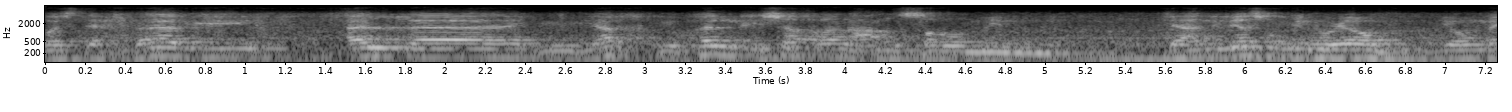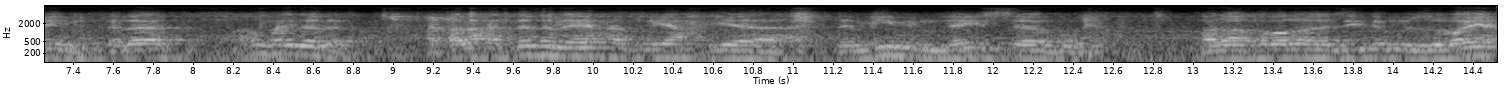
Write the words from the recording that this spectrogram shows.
واستحباب ألا يخلي شهرا عن الصوم منه يعني ليصوم منه يوم يومين ثلاث أو ما إلى ذلك. قال حدثنا يحيى بن يحيى التميم ليس أبوه قال أخبرنا زيد بن زبيع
